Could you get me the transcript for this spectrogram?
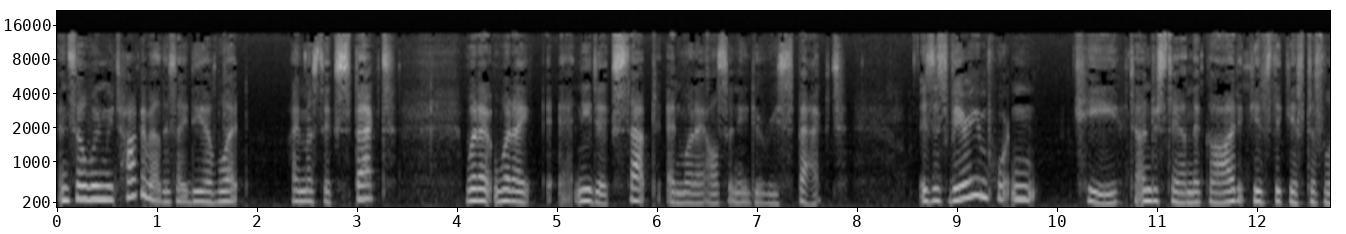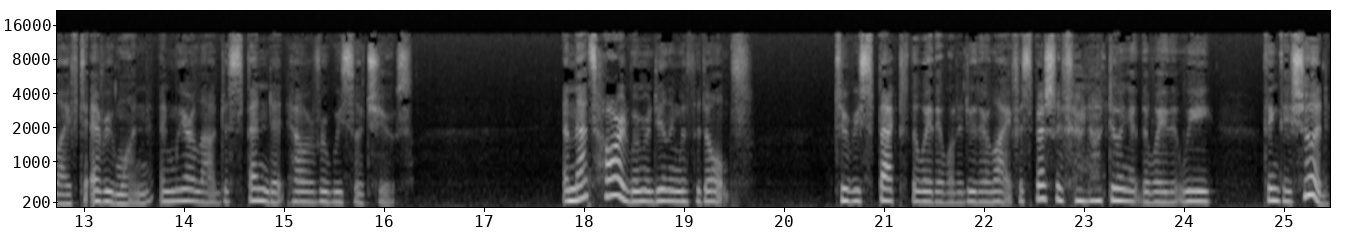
And so when we talk about this idea of what I must expect, what I, what I need to accept, and what I also need to respect, is this very important key to understand that God gives the gift of life to everyone, and we are allowed to spend it however we so choose. And that's hard when we're dealing with adults to respect the way they want to do their life, especially if they're not doing it the way that we think they should.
